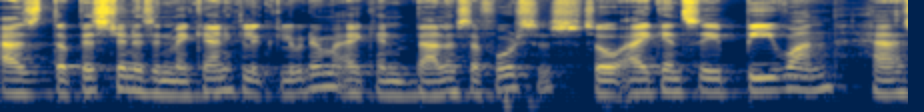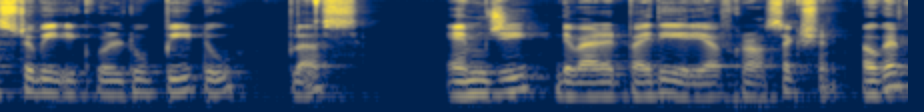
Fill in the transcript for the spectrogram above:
as the piston is in mechanical equilibrium, I can balance the forces. So I can say P1 has to be equal to P2 plus mg divided by the area of cross section okay?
